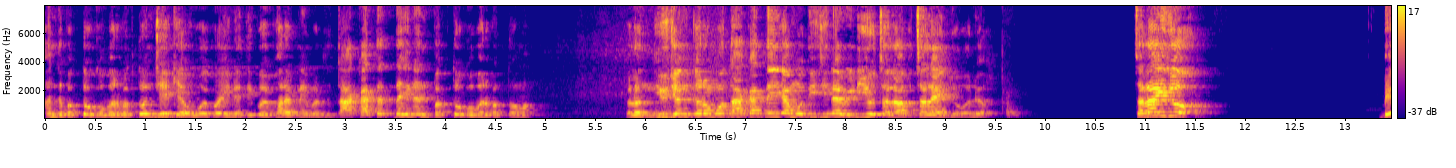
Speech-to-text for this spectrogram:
અંધભક્તો, ગોબર ભક્તોને જે કહેવું હોય કોઈ, એનાથી કોઈ ફરક નહીં પડતો. તાકાત જ નહીં અંધભક્તો, ગોબર ભક્તોમાં. પેલો ન્યૂઝ એન્કરોમાં તાકાત નહીં કે મોદીજીના વીડિયો ચલાવ, ચલાવી જો લ્યો. ચલાવી જો બે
